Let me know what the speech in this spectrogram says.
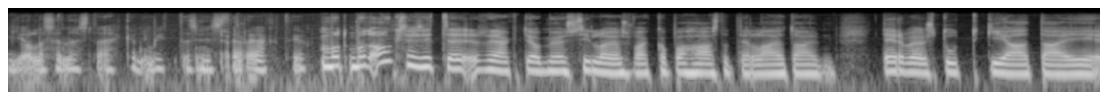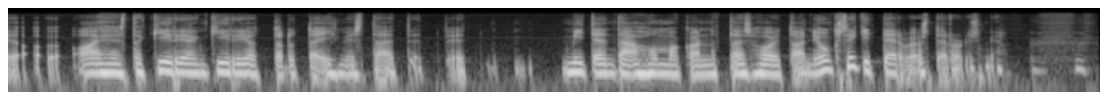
jolla sen sitä ehkä nimittäisin sitä reaktio. Mutta mut onko se sitten se reaktio myös silloin, jos vaikkapa haastatellaan jotain terveystutkijaa tai aiheesta kirjan kirjoittanutta ihmistä, että et, et, miten tämä homma kannattaisi hoitaa, niin onko sekin terveysterrorismia?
